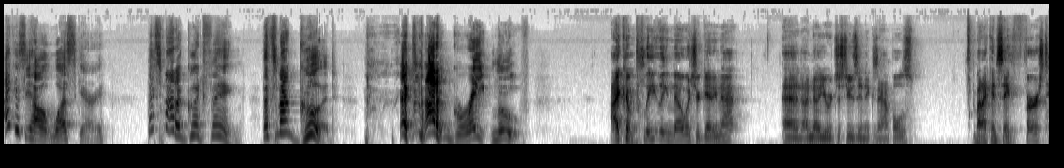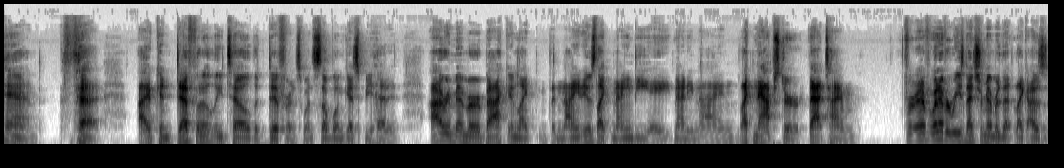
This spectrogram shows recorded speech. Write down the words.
I can see how it was scary. That's not a good thing. That's not good. That's not a great move. I completely know what you're getting at, and I know you were just using examples, but I can say firsthand that I can definitely tell the difference when someone gets beheaded. I remember back in like the nine, it was like 98, 99, like Napster, that time. For whatever reason, I just remember that like I was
